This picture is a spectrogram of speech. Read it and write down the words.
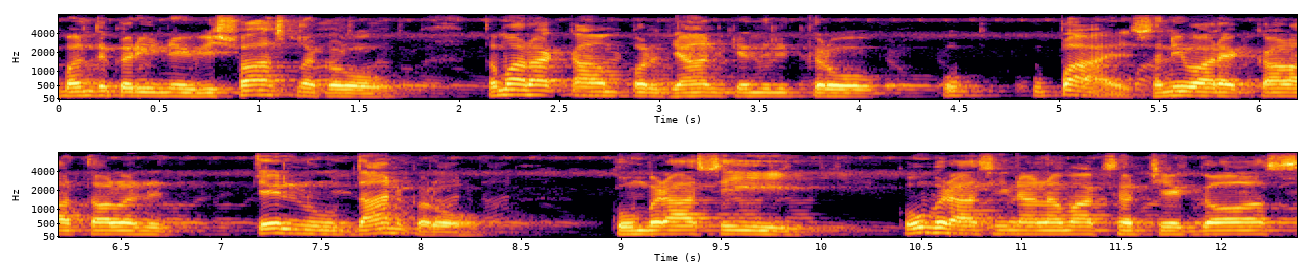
બંધ કરીને વિશ્વાસ ન કરો તમારા કામ પર ધ્યાન કેન્દ્રિત કરો. ઉપાય શનિવારે કાળા તલ અને તેલનું દાન કરો. કુંભ રાશિ, કુંભ રાશિના નામાક્ષર છે ગ, સ,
